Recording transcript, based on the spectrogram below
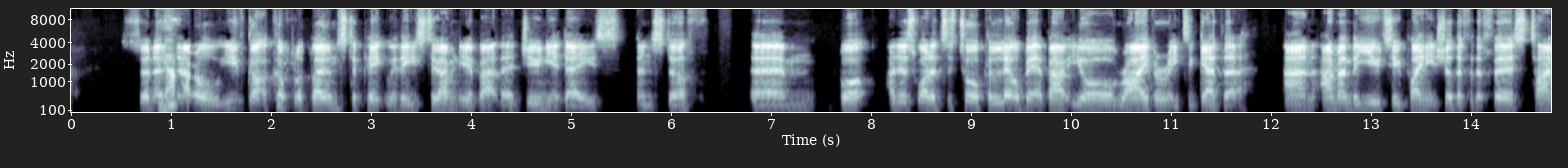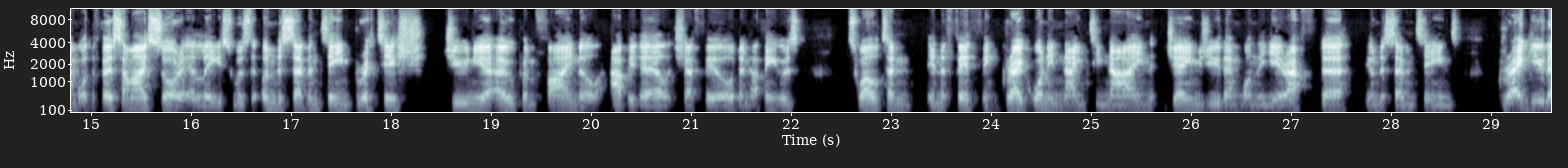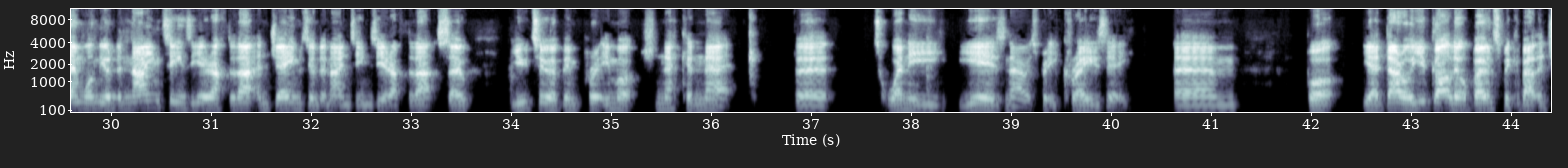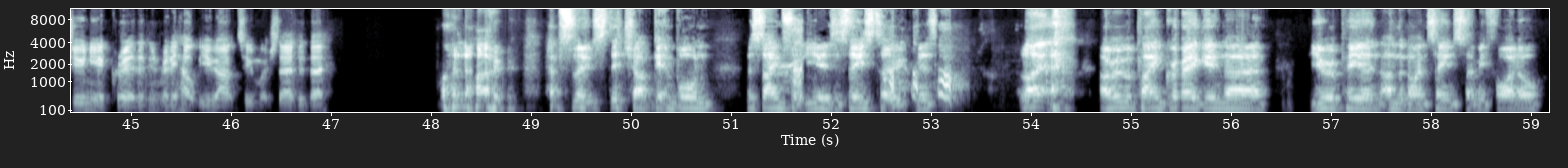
so no yeah. daryl you've got a couple of bones to pick with these two haven't you about their junior days and stuff? Um, but i just wanted to talk a little bit about your rivalry together. And i remember you two playing each other for the first time well the first time i saw it at least was the under 17 british junior open final abbeydale at sheffield. And i think it was 12 10 in the fifth. I think Greg won in 99. James, you then won the year after the under 17s. Greg, you then won the under 19s the year after that, and James the under 19s year after that. So you two have been pretty much neck and neck for 20 years now. It's pretty crazy. Um, but yeah, Daryl, you've got a little bone to speak about the junior career. They didn't really help you out too much there, did they? I know, absolute stitch up getting born the same sort of years as these two. Because, like, I remember playing Greg in uh, European under 19 semi final.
